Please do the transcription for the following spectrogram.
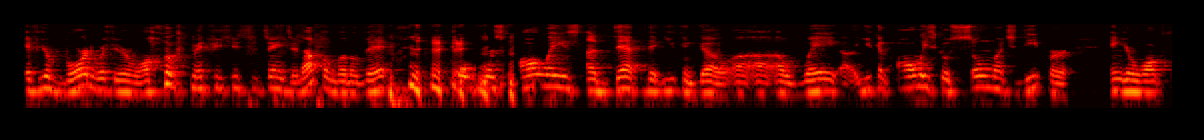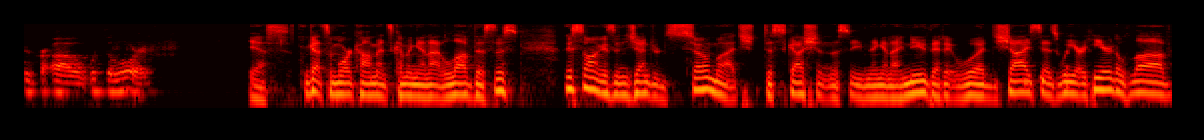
if you're bored with your walk, maybe you should change it up a little bit. There's always a depth that you can go, a, a way uh, you can always go so much deeper in your walk through uh, with the Lord. Yes, we got some more comments coming in. I love this. This this song has engendered so much discussion this evening, and I knew that it would. Shy says, "We are here to love,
